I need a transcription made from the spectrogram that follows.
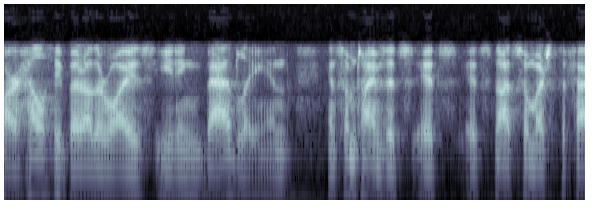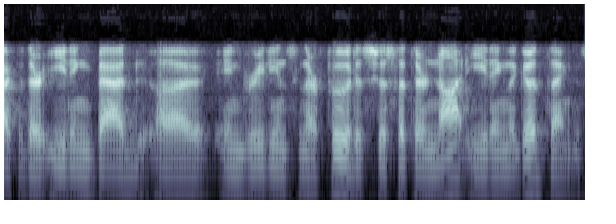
are healthy but otherwise eating badly. And and sometimes it's it's it's not so much the fact that they're eating bad uh, ingredients in their food; it's just that they're not eating the good things.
